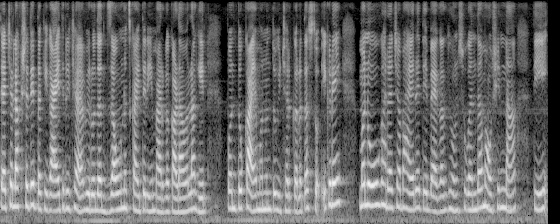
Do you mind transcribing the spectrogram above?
त्याच्या लक्षात येतं की गायत्रीच्या विरोधात जाऊनच काहीतरी मार्ग काढावा लागेल. पण तो काय म्हणून तो विचार करत असतो. इकडे मनू घराच्या बाहेर येते. बॅगा घेऊन सुगंधा मावशींना ती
